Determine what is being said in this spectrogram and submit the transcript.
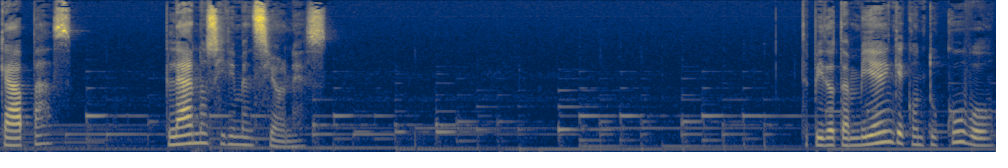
capas, planos y dimensiones. Te pido también que con tu cubo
